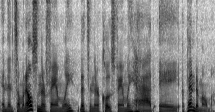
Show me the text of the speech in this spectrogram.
and then someone else in their family that's in their close family had a ependymoma.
